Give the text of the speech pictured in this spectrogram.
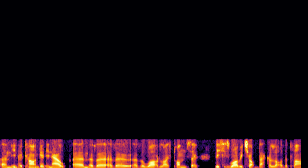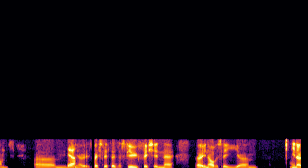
Um, you know, can't get in out um, of a of a of a wildlife pond. So this is why we chop back a lot of the plants. Um, yeah. You know, especially if there's a few fish in there. Uh, you know, obviously, um, you know,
